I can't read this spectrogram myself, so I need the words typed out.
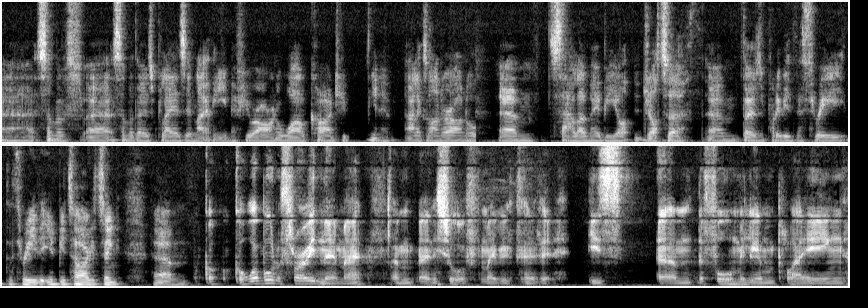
uh, some of uh, some of those players in. Like I think if you are on a wild card, you you know Alexander Arnold, um, Salah, maybe Jota. Um, those would probably be the three the three that you'd be targeting. Um, got, got one more to throw in there, Matt, um, and it's sort of maybe is um, the four million playing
